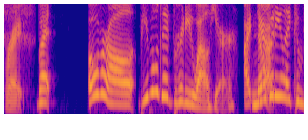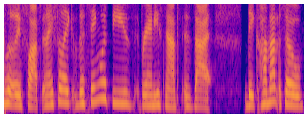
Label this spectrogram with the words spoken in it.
Right. But overall, people did pretty well here. I, yeah. Nobody like completely flopped. And I feel like the thing with these brandy snaps is that they come out. So,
